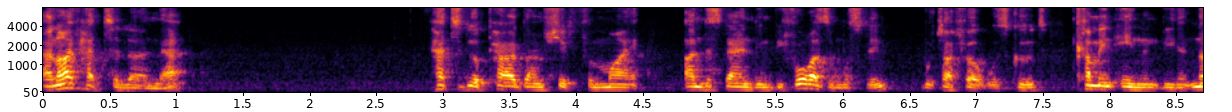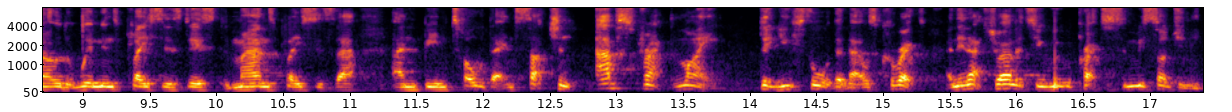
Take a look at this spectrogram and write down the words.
And I've had to learn that. Had to do a paradigm shift from my understanding before I was a Muslim which I felt was good, coming in and being, no, the women's place is this, the man's place is that, and being told that in such an abstract light that you thought that that was correct. And in actuality, we were practicing misogyny,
